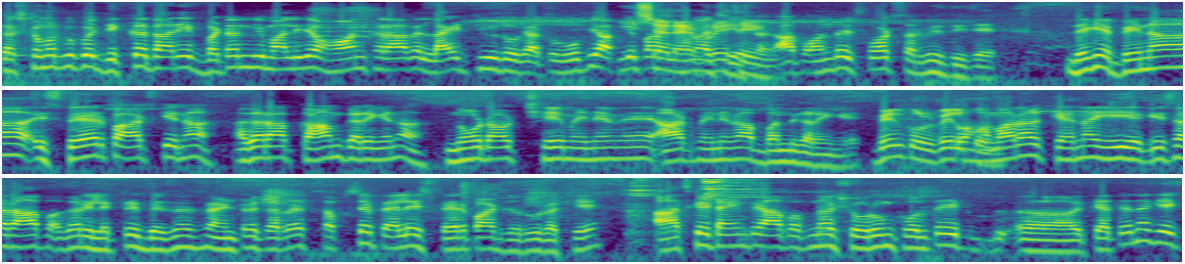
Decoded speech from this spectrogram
कस्टमर को कोई दिक्कत आ रही है एक बटन भी मान लीजिए हॉर्न खराब है लाइट फ्यूज हो गया तो वो भी आपके पास होना चाहिए सर आप ऑन द स्पॉट सर्विस दीजिए। देखिए बिना स्पेयर पार्ट्स के ना अगर आप काम करेंगे ना नो डाउट छः महीने में आठ महीने में आप बंद करेंगे। बिल्कुल बिल्कुल। तो हमारा कहना यही है कि सर आप अगर इलेक्ट्रिक बिज़नेस में एंटर कर रहे हैं सबसे पहले स्पेयर पार्ट ज़रूर रखिए। आज के टाइम पे आप अपना शोरूम खोलते एक आ, कहते हैं ना कि एक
